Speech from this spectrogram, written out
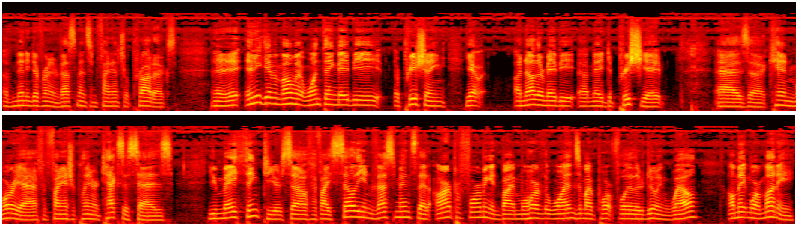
of many different investments and financial products. And at any given moment, one thing may be appreciating, yet another may, be, uh, may depreciate. As uh, Ken Moraif, a financial planner in Texas, says, you may think to yourself, if I sell the investments that aren't performing and buy more of the ones in my portfolio that are doing well, I'll make more money.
